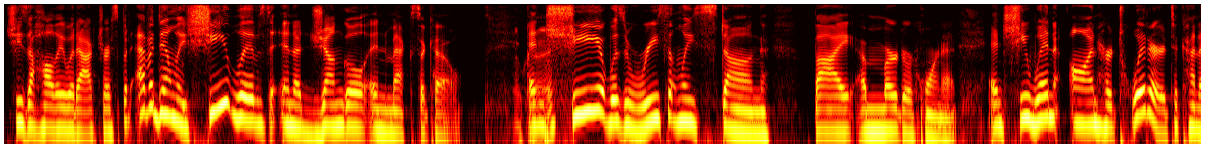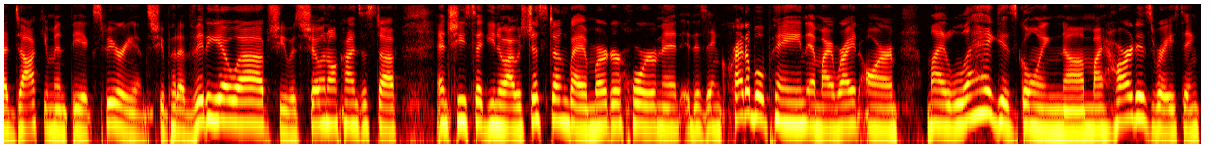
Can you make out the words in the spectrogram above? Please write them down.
She's a Hollywood actress, but evidently she lives in a jungle in Mexico. Okay. And she was recently stung by a murder hornet. And she went on her Twitter to kind of document the experience. She put a video up, she was showing all kinds of stuff. And she said, You know, I was just stung by a murder hornet. It is incredible pain in my right arm. My leg is going numb. My heart is racing.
